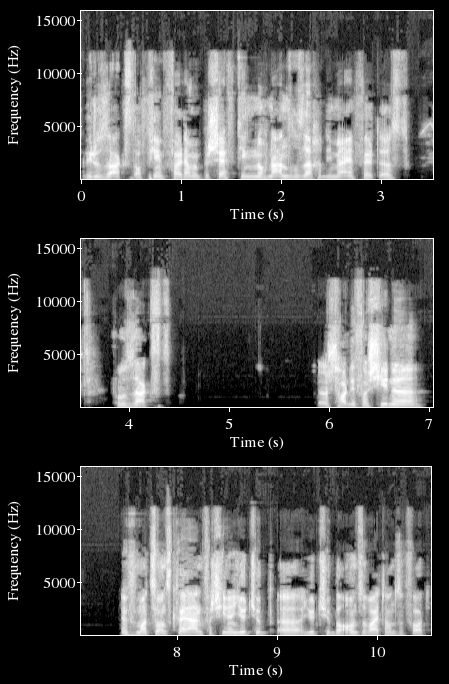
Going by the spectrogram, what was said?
wie du sagst, auf jeden Fall damit beschäftigen. Noch eine andere Sache, die mir einfällt, ist, wo du sagst, äh, schau dir verschiedene Informationsquellen an, verschiedene YouTube, äh, YouTuber und so weiter und so fort.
